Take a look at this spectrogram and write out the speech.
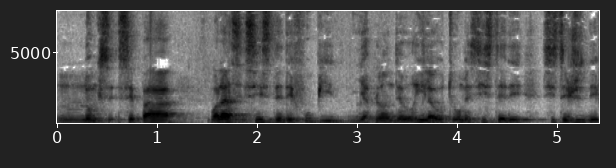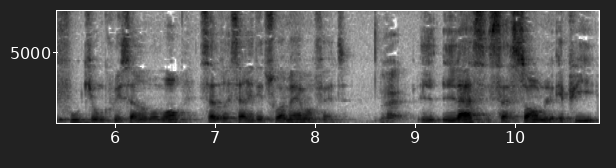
Hmm. Donc c'est pas, voilà, si c'était des fous, puis il y a plein de théories là autour, mais si c'était des, si c'était juste des fous qui ont cru ça à un moment, ça devrait s'arrêter de soi-même en fait. Là, ça semble, et puis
